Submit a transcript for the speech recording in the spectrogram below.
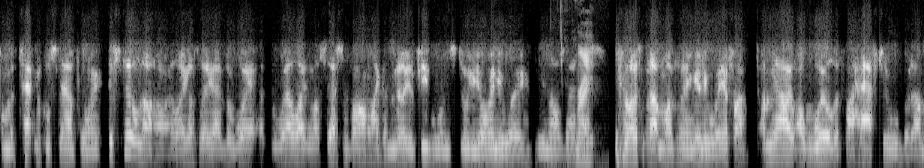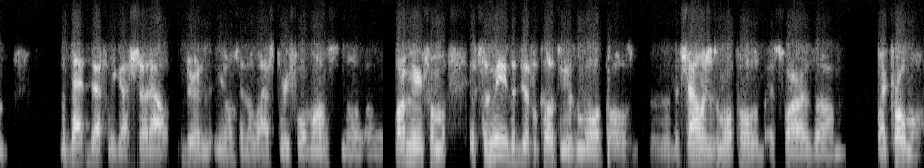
from a technical standpoint, it's still not hard. Like I say, uh, the way the way I like my sessions, I don't like a million people in the studio anyway. You know what I'm saying? Right. You know, it's not my thing anyway. If I, I mean, I, I will if I have to, but I'm, but that definitely got shut out during, you know, in the last three, four months. You know, um, but I mean, from it's for me, the difficulty is more posed, the challenge is more posed as far as um, like promo.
